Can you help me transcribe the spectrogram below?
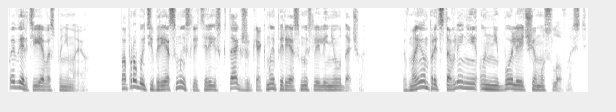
поверьте, я вас понимаю. Попробуйте переосмыслить риск так же, как мы переосмыслили неудачу. В моем представлении он не более чем условность.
